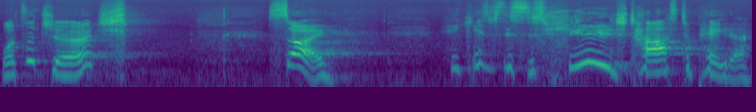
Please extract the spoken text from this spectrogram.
What's a church? So, he gives this, this huge task to Peter.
